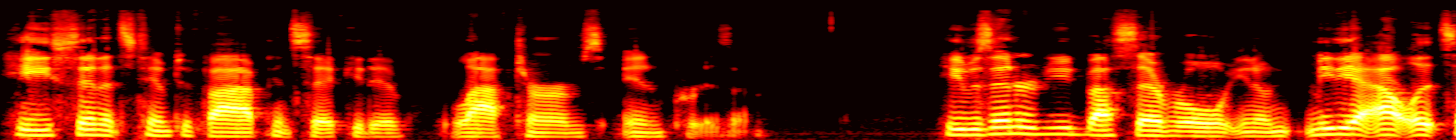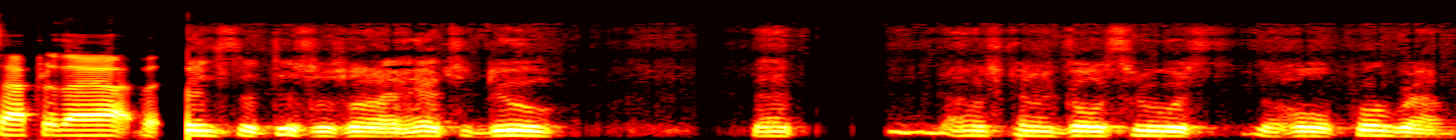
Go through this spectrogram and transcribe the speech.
He sentenced him to five consecutive life terms in prison. He was interviewed by several, you know, media outlets after that, but since that this was what I had to do, that I was going to go through with the whole program.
